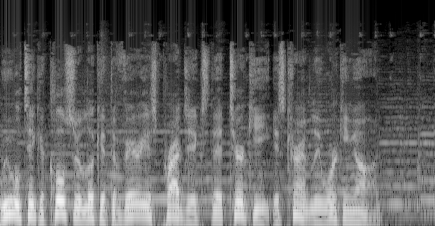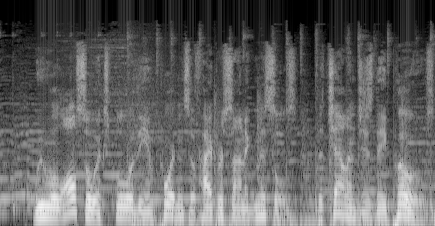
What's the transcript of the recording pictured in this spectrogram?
we will take a closer look at the various projects that Turkey is currently working on. We will also explore the importance of hypersonic missiles, the challenges they pose,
